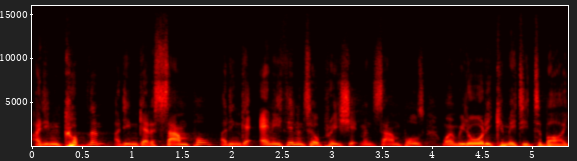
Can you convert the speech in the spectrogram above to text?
I didn't cup them, I didn't get a sample, I didn't get anything until pre shipment samples when we'd already committed to buy.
